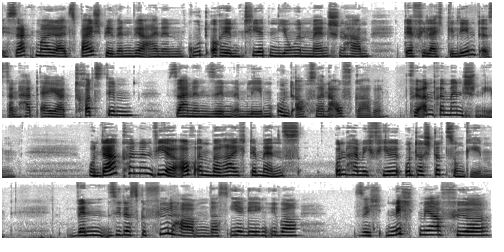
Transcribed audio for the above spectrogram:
Ich sag mal als Beispiel, wenn wir einen gut orientierten jungen Menschen haben, der vielleicht gelähmt ist, dann hat er ja trotzdem seinen Sinn im Leben und auch seine Aufgabe. Für andere Menschen eben. Und da können wir auch im Bereich Demenz unheimlich viel Unterstützung geben. Wenn Sie das Gefühl haben, dass Ihr Gegenüber sich nicht mehr für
